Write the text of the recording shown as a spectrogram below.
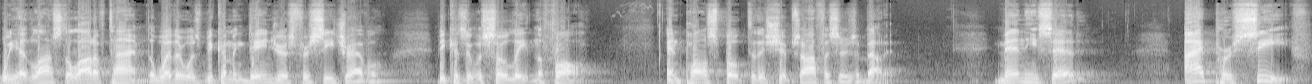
We had lost a lot of time. The weather was becoming dangerous for sea travel because it was so late in the fall. And Paul spoke to the ship's officers about it. Men, he said, I perceive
